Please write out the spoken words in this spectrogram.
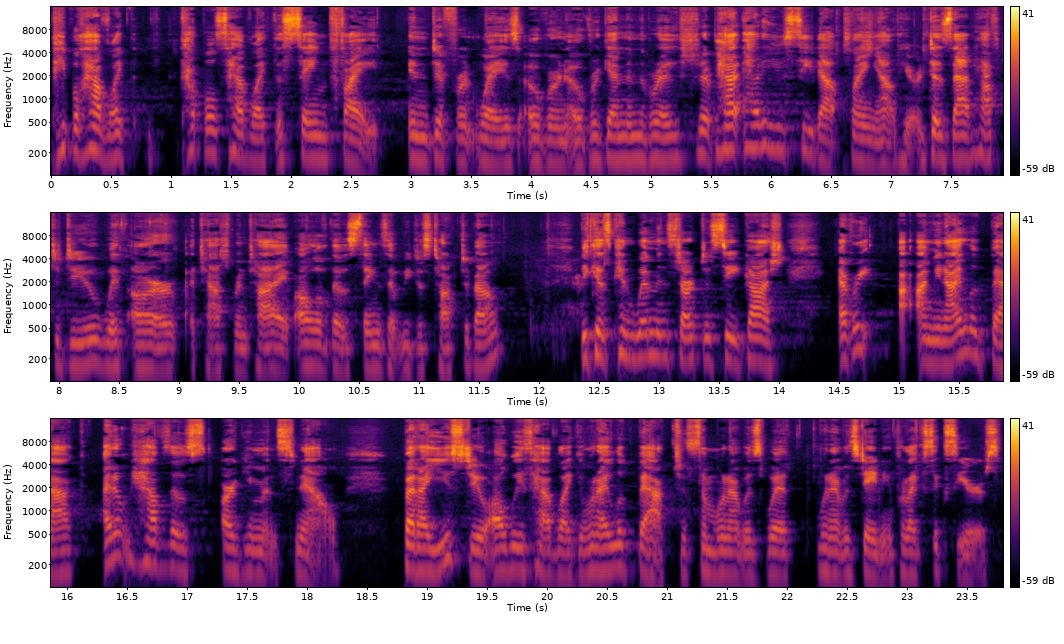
people have like couples have like the same fight in different ways over and over again in the relationship. How, how do you see that playing out here? Does that have to do with our attachment type, all of those things that we just talked about? Because can women start to see, gosh, every, I mean, I look back, I don't have those arguments now, but I used to always have like, when I look back to someone I was with when I was dating for like six years,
